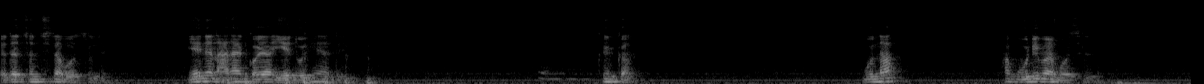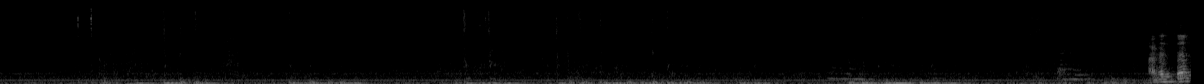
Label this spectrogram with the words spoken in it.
여기다 전치사 뭐 쓸래? 얘는 안 할 거야 얘도 해야 돼 그러니까 문학 하고 우리말 뭐 쓸래? 알았어?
